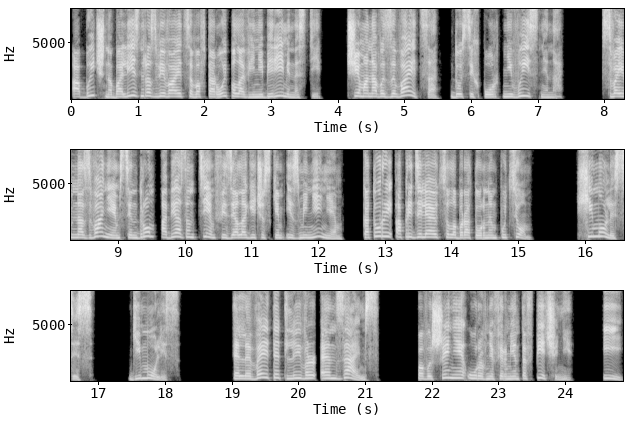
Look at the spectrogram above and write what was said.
Обычно болезнь развивается во второй половине беременности. Чем она вызывается, до сих пор не выяснено. Своим названием синдром обязан тем физиологическим изменениям, которые определяются лабораторным путем. Хемолизис, гемолиз. Elevated liver enzymes, повышение уровня ферментов печени. И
